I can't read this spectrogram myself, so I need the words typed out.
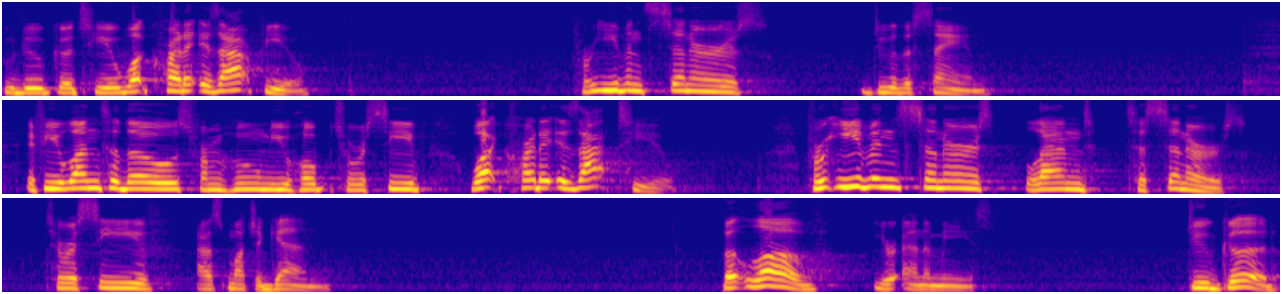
who do good to you, what credit is that for you? For even sinners do the same. If you lend to those from whom you hope to receive, what credit is that to you? For even sinners lend to sinners to receive as much again. But love your enemies, do good,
